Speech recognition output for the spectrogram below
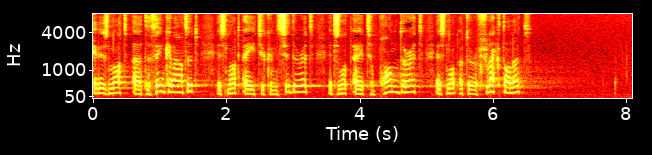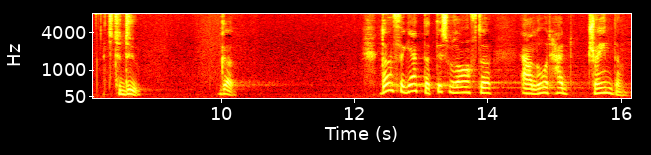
It is not a to think about it, it's not a to consider it, it's not a to ponder it, it's not a to reflect on it. It's to do. Go. Don't forget that this was after our Lord had trained them.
